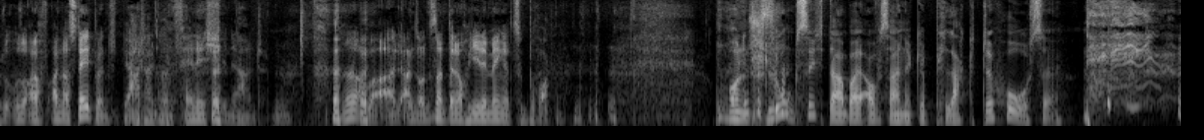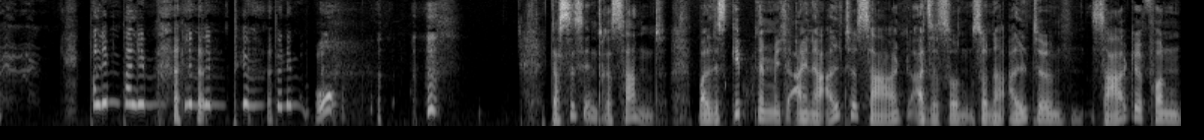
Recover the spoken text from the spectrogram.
so, so auf Understatement. Der hat halt nur einen Pfennig in der Hand. Ne, aber ansonsten hat er noch jede Menge zu brocken. und schlug sich dabei auf seine geplackte Hose. Palim, palim, plim, lim, pim, palim. Oh, Das ist interessant, weil es gibt nämlich eine alte Sage, also so, so eine alte Sage von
